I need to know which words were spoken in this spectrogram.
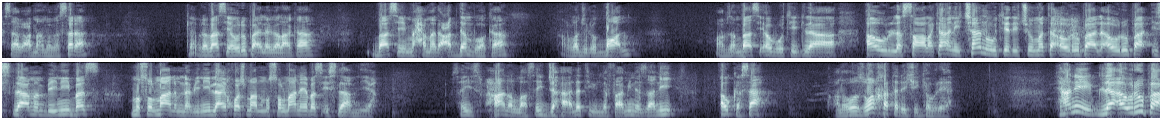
حساب عمامە بەسرە کە برە باسی ئەوروپای لەگەڵاکە باسی محەممەد عبدەم بووەکە ڕەجل الضال. وابزان باسی ئەو بوتی لە ئەو لە ساڵەکانی چەند وتێدی چوومەتە ئەوروپا لە ئەوروپا ئیسلامم بینی بەس مسلمانم نەبینی لای خۆشمان مسلمانەیە بەس ئیسلام نییە سەی سبحان الله سەی جەهالەتی نەفامی نەزانی ئەو کەسە. ئەوە زۆر خەتەرێکی گەورەیە. یعنی لە ئەوروپا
